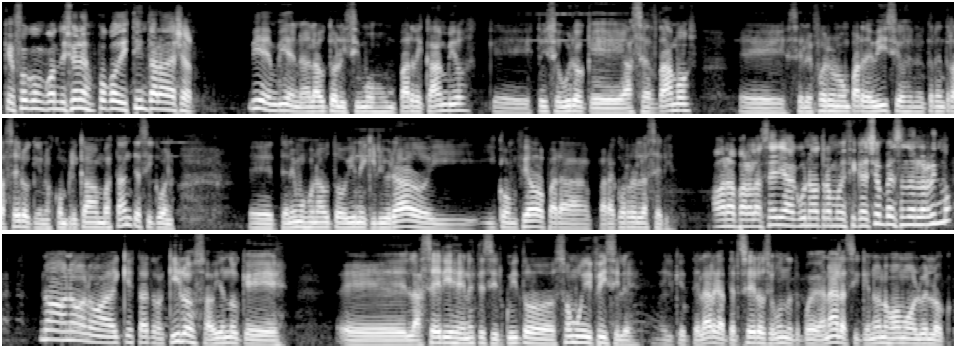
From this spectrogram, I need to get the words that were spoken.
que fue con condiciones un poco distintas a la de ayer? Bien, bien, al auto le hicimos un par de cambios que estoy seguro que acertamos. Eh, se le fueron un par de vicios en el tren trasero que nos complicaban bastante, así que bueno, eh, tenemos un auto bien equilibrado y, confiado para, correr la serie. Ahora para la serie, ¿alguna otra modificación pensando en el ritmo? No, no, no, hay que estar tranquilos sabiendo que eh, las series en este circuito son muy difíciles. El que te larga tercero, segundo te puede ganar, así que no nos vamos a volver locos.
